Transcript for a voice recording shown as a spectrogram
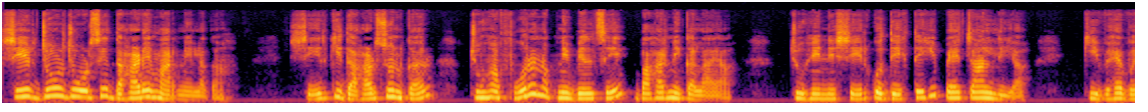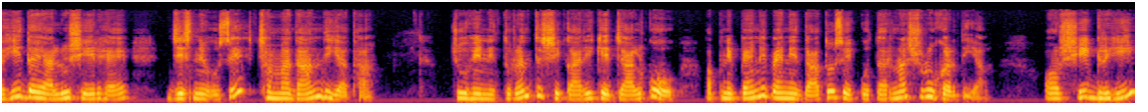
शेर ज़ोर ज़ोर से दहाड़े मारने लगा। शेर की दहाड़ सुनकर चूहा फ़ौरन अपने बिल से बाहर निकल आया। चूहे ने शेर को देखते ही पहचान लिया कि वह वही दयालु शेर है जिसने उसे क्षमादान दिया था। चूहे ने तुरंत शिकारी के जाल को अपने पहने पहने दांतों से कुतरना शुरू कर दिया और शीघ्र ही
